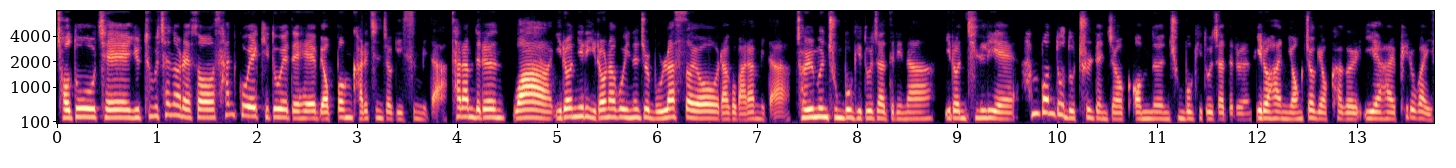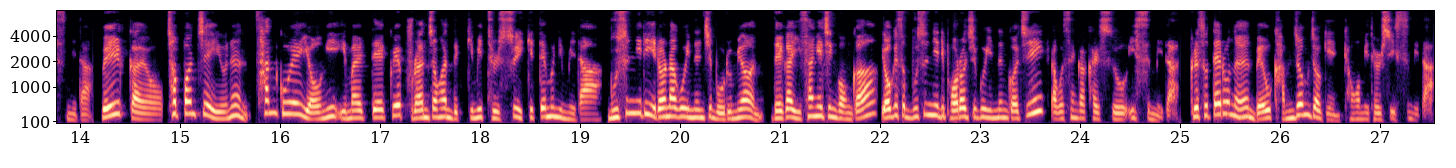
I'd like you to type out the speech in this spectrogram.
저도 제 유튜브 채널에서 산고의 기도에 대해 몇 번 가르친 적이 있습니다. 사람들은 와 이런 일이 일어나고 있는 줄 몰랐어요 라고 말합니다. 젊은 중보 기도자들이나 이런 진리에 한 번도 노출된 적 없는 중보 기도자들은 이러한 영적 역학을 이해할 필요가 있습니다. 왜일까요? 첫 번째 이유는 산고의 영이 임할 때 꽤 불안정한 느낌이 들 수 있기 때문입니다. 무슨 일이 일어나고 있는지 모르면 내가 이상해진 건가? 여기서 무슨 일이 벌어지고 있는 거지? 라고 생각할 수 있습니다. 그래서 때로는 매우 감정적인 경험이 될 수 있습니다.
